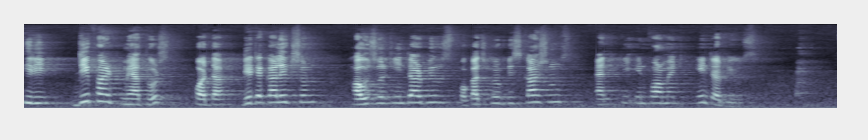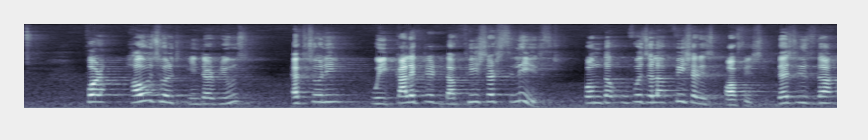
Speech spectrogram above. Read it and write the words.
three different methods for the data collection, household interviews, focus group discussions and key informant interviews. For household interviews, actually we collected the fishers list from the Upazila Fisheries Office. That is the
